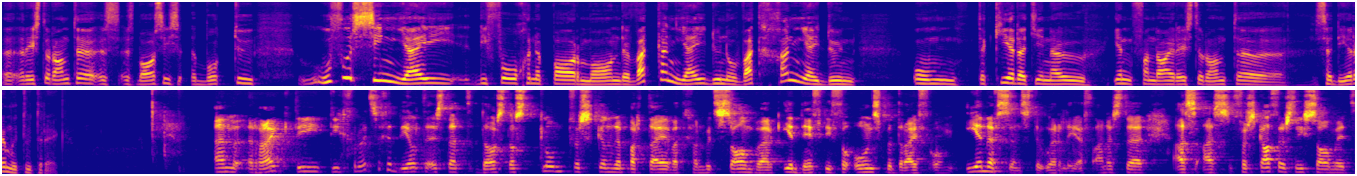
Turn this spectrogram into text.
Uh, restaurante is is basies 'n bot toe. Hoe voorsien jy die volgende paar maande? Wat kan jy doen of wat gaan jy doen om te keer dat jy nou een van daai restaurante se deure moet toetrek? Um ryk die die grootste gedeelte is dat daar's daar's klomp verskillende partye wat gaan moet saamwerk, een definitief vir ons bedryf om enigsins te oorleef. Anderste as as verskaffers nie saam met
